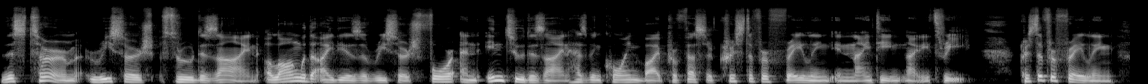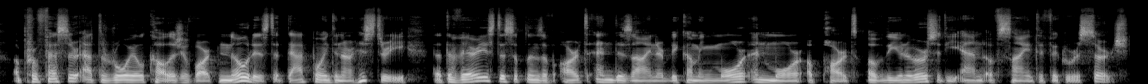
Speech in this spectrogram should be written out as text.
This term, research through design, along with the ideas of research for and into design, has been coined by Professor Christopher Frayling in 1993. Christopher Frayling, a professor at the Royal College of Art, noticed at that point in our history that the various disciplines of art and design are becoming more and more a part of the university and of scientific research.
